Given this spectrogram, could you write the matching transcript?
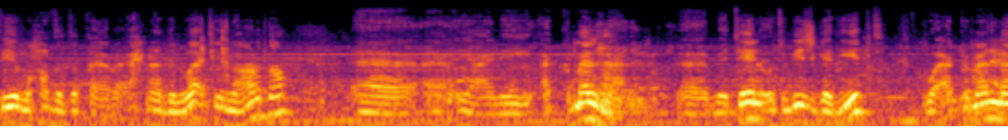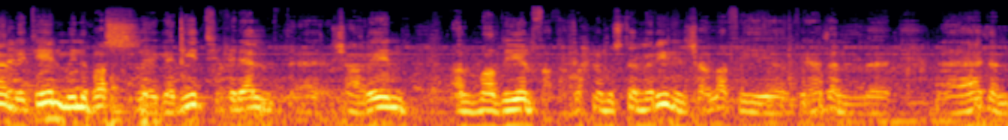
في محافظة القاهرة. إحنا دلوقتي النهارده آه، آه، يعني أكملنا آه، 200 أتوبيس جديد وأكملنا 200 ميني باص جديد في خلال آه، شهرين الماضيين فقط. وإحنا مستمرين إن شاء الله في في هذا هذا ال-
